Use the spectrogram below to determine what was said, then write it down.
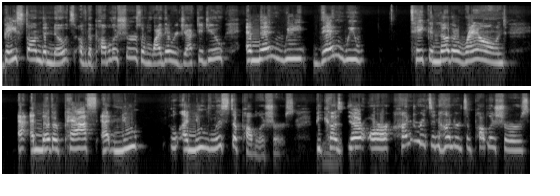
based on the notes of the publishers and why they rejected you, and then we then we take another round, at another pass at new a new list of publishers because there are hundreds and hundreds of publishers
